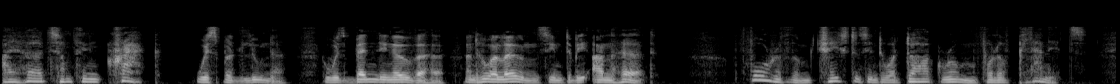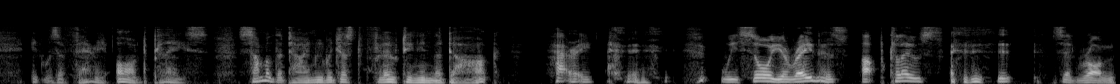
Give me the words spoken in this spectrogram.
I heard something crack, whispered Luna, who was bending over her, and who alone seemed to be unhurt. Four of them chased us into a dark room full of planets. It was a very odd place. Some of the time we were just floating in the dark. Harry, we saw Uranus up close, said Ron,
